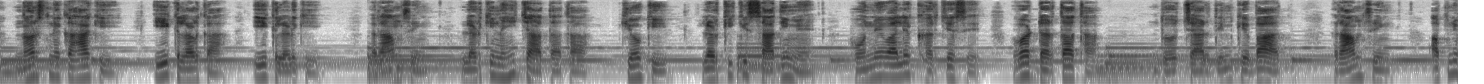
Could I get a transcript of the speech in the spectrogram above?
नर्स ने कहा कि एक लड़का, एक लड़की। राम सिंह लड़की नहीं चाहता था, क्योंकि लड़की की शादी में होने वाले खर्चे से वह डरता था। दो चार दिन के बाद राम सिंह अपनी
